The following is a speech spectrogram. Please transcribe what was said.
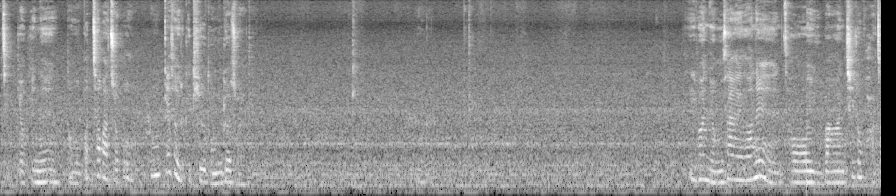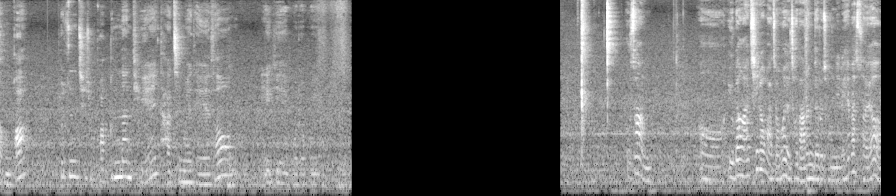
아직 여기는 너무 뻗쳐가지고 한 계속 이렇게 뒤로 넘겨줘야 돼. 이번 영상에서는 저 유방암 치료 과정과 표준 치료가 끝난 뒤에 다짐에 대해서 얘기해 보려고요. 우선 어, 유방암 치료 과정을 저 나름대로 정리를 해봤어요.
